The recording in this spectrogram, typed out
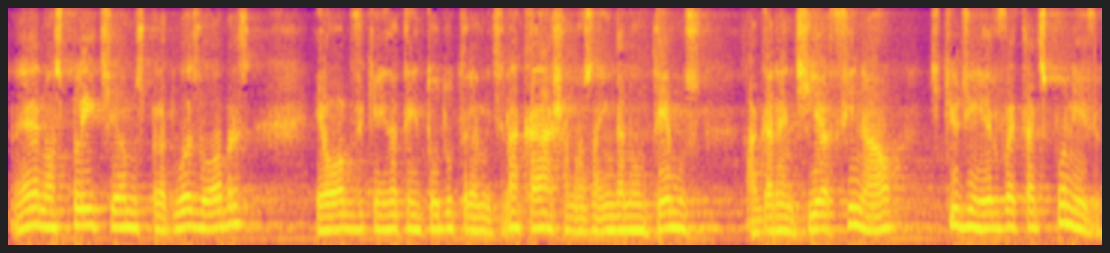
Né? Nós pleiteamos para duas obras. É óbvio que ainda tem todo o trâmite na Caixa, nós ainda não temos a garantia final de que o dinheiro vai estar disponível.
